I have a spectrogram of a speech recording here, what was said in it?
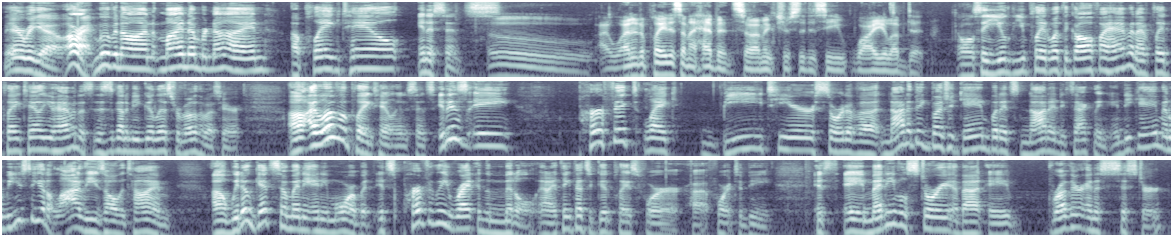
there we go. All right, moving on. My number nine, A Plague Tale: Innocence. Oh, I wanted to play this and I haven't, so I'm interested to see why you loved it. Well, see, you you played what the golf I haven't. I've played Plague Tale. You haven't. This, this is going to be a good list for both of us here. Uh, I love a Plague Tale Innocence. It is a perfect like B tier sort of a not a big budget game, but it's not an, exactly an indie game. And we used to get a lot of these all the time. Uh, we don't get so many anymore, but it's perfectly right in the middle, and I think that's a good place for uh, for it to be. It's a medieval story about a brother and a sister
